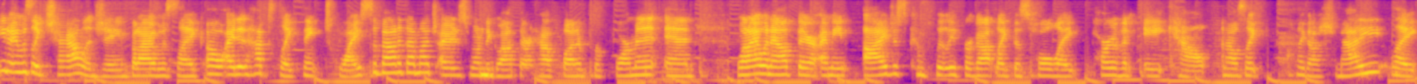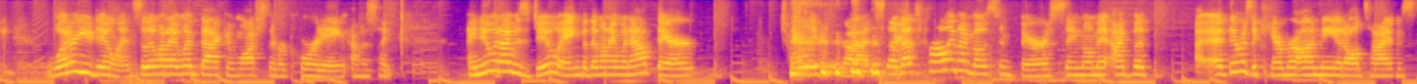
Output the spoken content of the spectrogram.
you know, it was like challenging, but I was like, oh, I didn't have to like think twice about it that much. I just wanted to go out there and have fun and perform it. And when I went out there, I mean, I just completely forgot like this whole like part of an eight count. And I was like, oh my gosh, Maddie, like, what are you doing? So then when I went back and watched the recording, I was like, I knew what I was doing, but then when I went out there, totally forgot. so that's probably my most embarrassing moment. I but if there was a camera on me at all times,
